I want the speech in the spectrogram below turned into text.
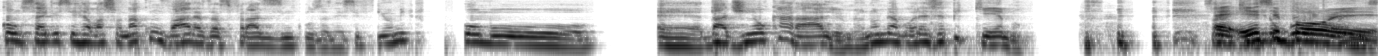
consegue se relacionar com várias das frases inclusas nesse filme, como é, Dadinho é o caralho, meu nome agora é Zé Pequeno. é, esse foi.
